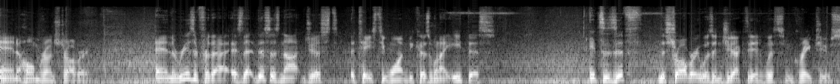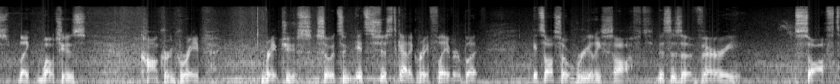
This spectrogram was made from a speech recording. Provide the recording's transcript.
and a homegrown strawberry. And the reason for that is that this is not just a tasty one because when I eat this, it's as if the strawberry was injected with some grape juice, like Welch's Concord grape grape juice. So it's it's just got a great flavor, but it's also really soft. This is a very soft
